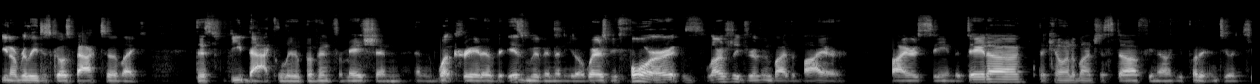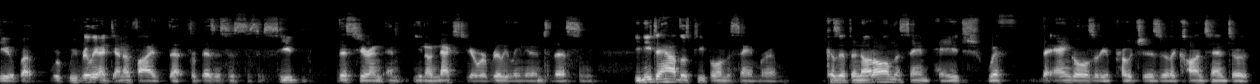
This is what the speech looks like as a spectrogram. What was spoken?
you know really just goes back to like this feedback loop of information and what creative is moving the needle. Whereas before, it was largely driven by the buyer. Buyers seeing the data, they're killing a bunch of stuff. You know, you put it into a queue. But we really identified that for businesses to succeed this year and, and you know next year we're really leaning into this and you need to have those people in the same room because if they're not all on the same page with the angles or the approaches or the content or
